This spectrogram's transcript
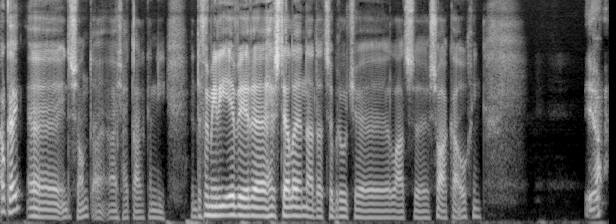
Oké, eh, interessant. Uh, als hij daar kan die, de familie eer weer eh, herstellen nadat zijn broertje uh, laatst uh, zwaar KO ging. Ja.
